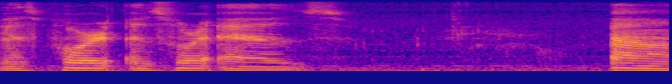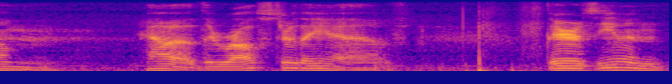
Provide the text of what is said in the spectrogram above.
as far as far as um how the roster they have. There's even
